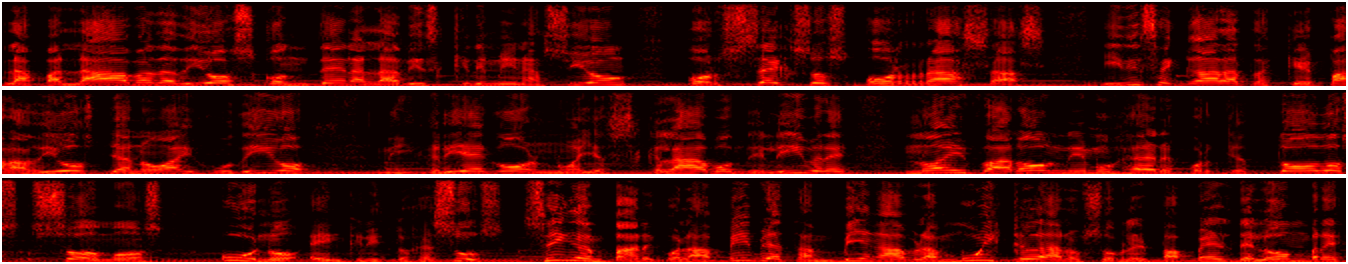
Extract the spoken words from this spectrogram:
La palabra de Dios condena la discriminación por sexos o razas y dice Gálatas que para Dios ya no hay judío ni griego, no hay esclavo ni libre, no hay varón ni mujer, porque todos somos uno en Cristo Jesús. Sin embargo, la Biblia también habla muy claro sobre el papel del hombre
